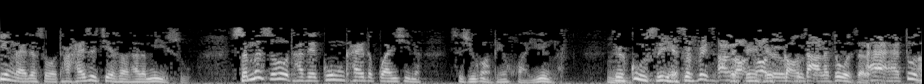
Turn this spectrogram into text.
进来的时候他还是介绍他的秘书。什么时候他才公开的关系呢？是徐广平怀孕了。这个故事也是非常老套的，搞大了肚子了，哎，肚子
